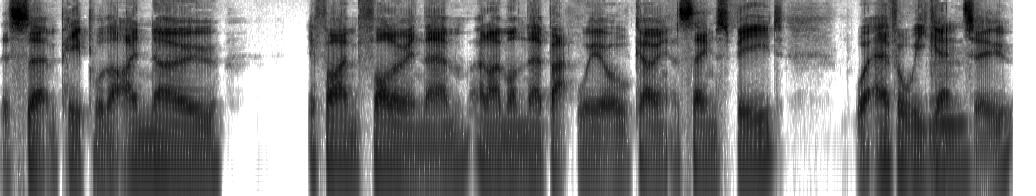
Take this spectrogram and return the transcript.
there's certain people that I know if I'm following them and I'm on their back wheel going at the same speed, whatever we get mm. to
